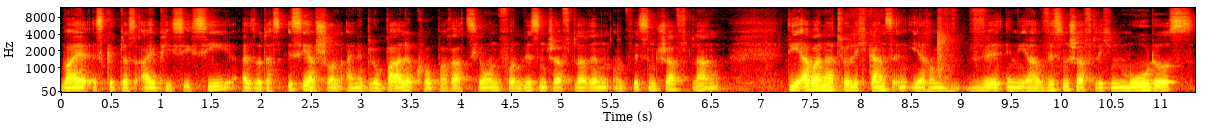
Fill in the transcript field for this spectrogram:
Weil es gibt das IPCC, also das ist ja schon eine globale Kooperation von Wissenschaftlerinnen und Wissenschaftlern, die aber natürlich ganz in, ihrem, in ihrer wissenschaftlichen Modus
